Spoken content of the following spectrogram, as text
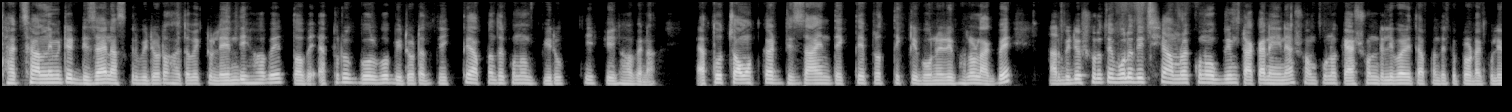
থাকছে আনলিমিটেড ডিজাইন আজকের ভিডিওটা হয়তো একটু লেন্দি হবে, তবে এতটুকু বলব ভিডিওটা দেখতে আপনাদের কোনো বিরক্তি ফিল হবে না। এত চমৎকার ডিজাইন দেখতে প্রত্যেকটি বোনেরই ভালো লাগবে। আর ভিডিও শুরুতে বলে দিচ্ছি, আমরা কোনো অগ্রিম টাকা নেই না। সম্পূর্ণ ক্যাশ অন ডেলিভারিতে আপনাদেরকে প্রোডাক্টগুলি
